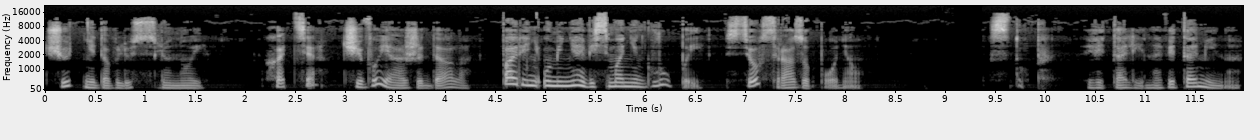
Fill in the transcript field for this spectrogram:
Чуть не давлюсь слюной. Хотя, чего я ожидала? Парень у меня весьма не глупый, все сразу понял. Стоп. Виталина, витамина.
